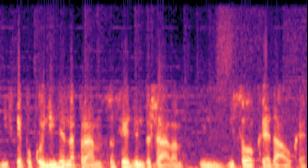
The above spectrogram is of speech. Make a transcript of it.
nizke pokojnine napram sosednjim državam in visoke davke.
